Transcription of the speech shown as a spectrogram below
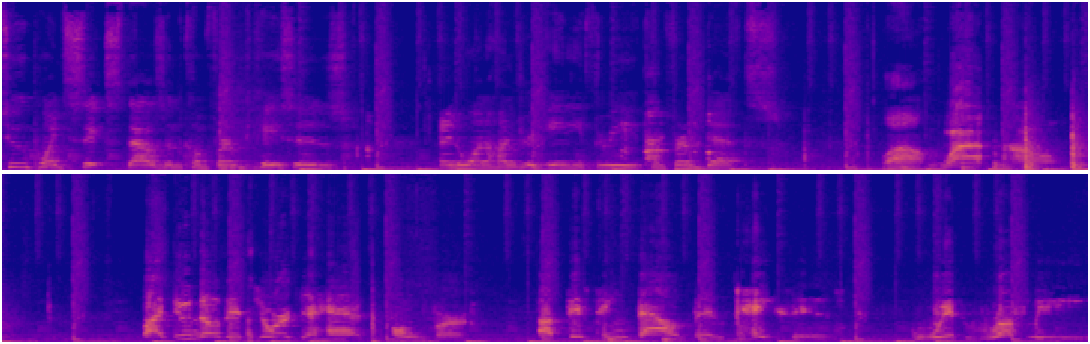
2.6 thousand confirmed cases and 183 confirmed deaths. Wow. Wow. Well, I do know that Georgia has over uh, 15,000 cases with roughly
